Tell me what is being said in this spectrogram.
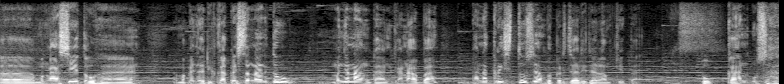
eh, mengasihi Tuhan, makanya jadi kekristenan itu menyenangkan karena apa? Karena Kristus yang bekerja di dalam kita, Yes. bukan usaha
